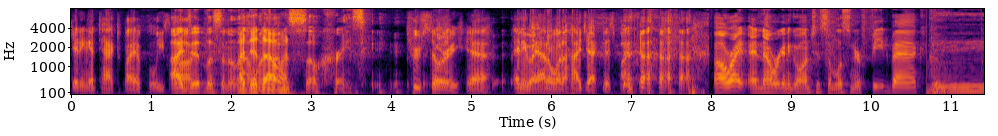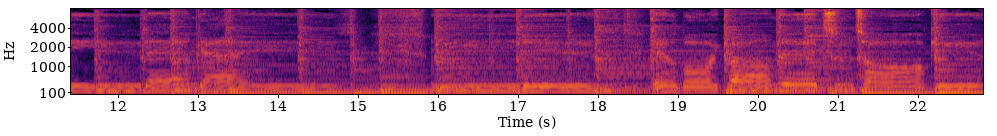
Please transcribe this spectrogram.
getting attacked by a police dog? I did listen to that I did one. that that one. was so crazy. True story. Yeah. Anyway, I don't want to hijack this podcast. All right, and now we're going to go on to some listener feedback. Hey, Hellboy comics and talking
